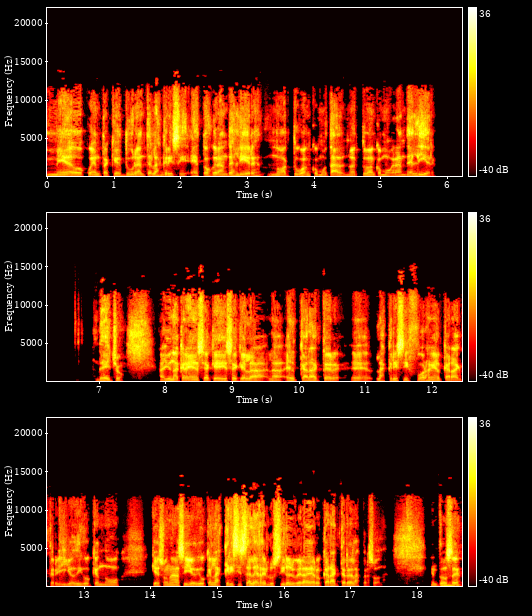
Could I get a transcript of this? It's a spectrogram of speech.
me he dado cuenta que durante las crisis estos grandes líderes no actúan como tal, no actúan como grandes líderes. De hecho, hay una creencia que dice que el carácter, eh, las crisis forjan el carácter, y yo digo que no, que eso no es así. Yo digo que en las crisis sale a relucir el verdadero carácter de las personas. Entonces,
